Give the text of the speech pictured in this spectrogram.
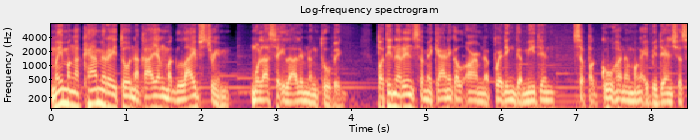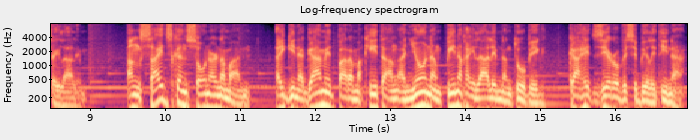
May mga camera ito na kayang mag-livestream mula sa ilalim ng tubig, pati na rin sa mechanical arm na pwedeng gamitin sa pagkuha ng mga ebidensya sa ilalim. Ang side scan sonar naman ay ginagamit para makita ang anyo ng pinakailalim ng tubig kahit zero visibility na.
